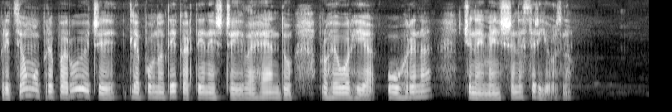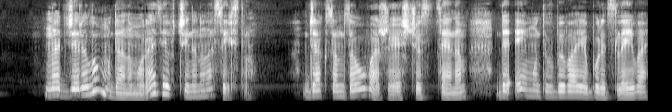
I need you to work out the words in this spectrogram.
при цьому препаруючи для повноти картини ще й легенду про Георгія Угрина, щонайменше несерйозно. Над джерелом у даному разі вчинено насильство. Джексон зауважує, що сценам, де Еймунд вбиває Бурецлейва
